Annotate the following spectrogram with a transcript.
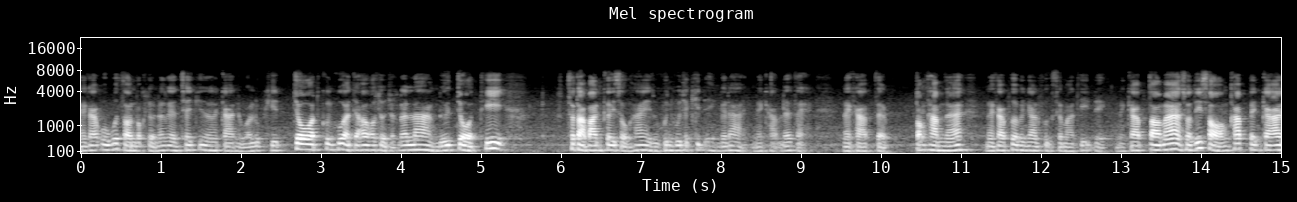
นะครับครูผู้สอนบอกโจทย์นักเรียนใช้จินตนาการหรือว่าลูกคิด โจทย์คุณครูอาจจะเอาเอาโจทย์จากด้านล่าง หรือโจทย์ที่ สถาบันเคยส่งให้หรือคุณครูจะคิดเองก็ได้นะครับแล้วแต่นะครับแต่ต้องทำนะนะครับเพื่อเป็นการฝึกสมาธิเด็กนะครับต่อมาส่วนที่2ครับเป็นการ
